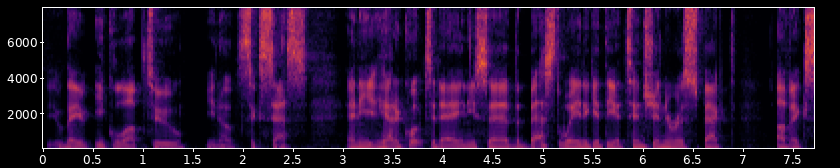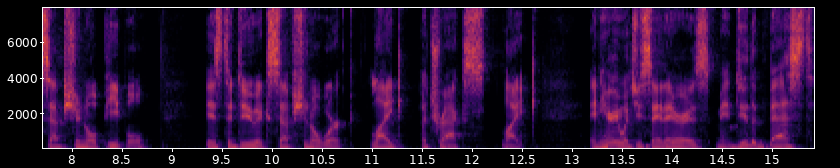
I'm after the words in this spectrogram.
they equal up to, you know, success. And he, he had a quote today, and he said, The best way to get the attention and respect of exceptional people is to do exceptional work. Like attracts like. And hearing what you say there is, man, do the best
